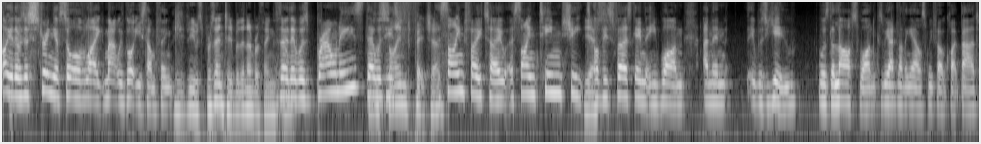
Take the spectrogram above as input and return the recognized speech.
Oh yeah, there was a string of sort of like Matt, we've got you something. he, he was presented with a number of things. So Um, there was brownies. There was a his signed picture. a signed photo, a signed team sheet Yes. of his first game that he won, and then it was you was the last one because we had nothing else. We felt quite bad,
